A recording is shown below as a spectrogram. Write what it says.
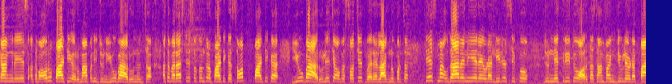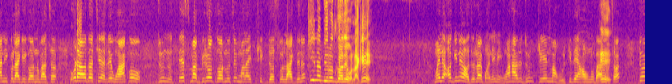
काङ्ग्रेस अथवा अरू पार्टीहरूमा पनि जुन युवाहरू हुनुहुन्छ अथवा राष्ट्रिय स्वतन्त्र पार्टीका सब पार्टीका युवाहरूले चाहिँ अब सचेत भएर लाग्नुपर्छ। त्यसमा उदाहरणीय र एउटा लिडरसिपको जुन नेतृत्व हर्क साम्पाङज्यूले एउटा पानीको लागि गर्नुभएको छ। वडा अध्यक्षहरूले उहाँको जुन त्यसमा विरोध गर्नु चाहिँ मलाई ठिक जस्तो लाग्दैन। किन विरोध गरे होला के? मैले अघि नै हजुरलाई भने नि उहाँहरू जुन ट्रेन्डमा हुर्किँदै आउनु भएको। छ त्यो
